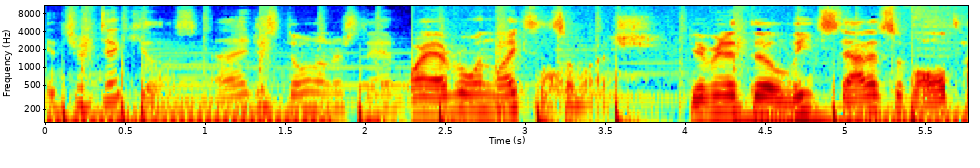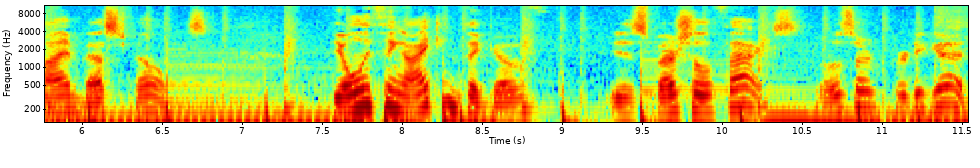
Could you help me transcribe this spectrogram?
It's ridiculous, and I just don't understand why everyone likes it so much, giving it the elite status of all time best films. The only thing I can think of is special effects. Those are pretty good.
